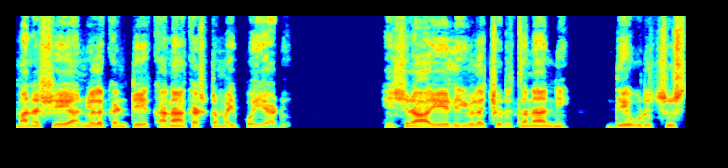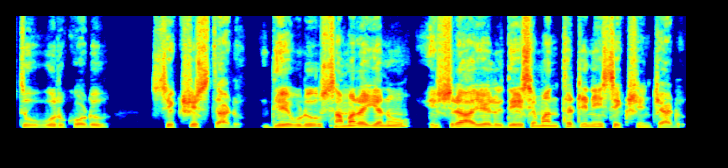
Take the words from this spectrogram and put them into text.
మనషే అన్యుల కంటే కనాకష్టమైపోయాడు ఇస్రాయేలీయుల చెడుతనాన్ని దేవుడు చూస్తూ ఊరుకోడు శిక్షిస్తాడు. దేవుడు సమరయ్యను ఇస్రాయేలు దేశమంతటినీ శిక్షించాడు.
